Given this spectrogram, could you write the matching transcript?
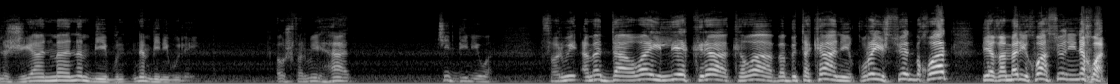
لە ژیانما نەمبینی بوو لێ ئەوش فەرمی هات چیت بینیوە فەرمی ئەمە داوای لێکراکەوە بە بتەکانی قڕیش سوێن بخوات پێغەمەری خوا سوێنی نەخوات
